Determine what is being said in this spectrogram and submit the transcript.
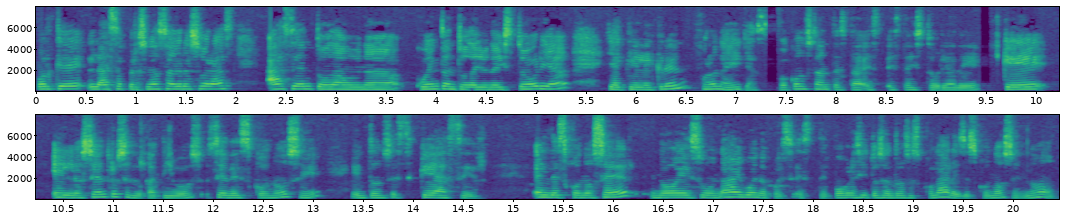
porque las personas agresoras hacen toda una, cuentan toda una historia y a quien le creen fueron a ellas. Fue constante esta, esta historia de que en los centros educativos se desconoce entonces qué hacer. El desconocer no es un, ay, bueno, pues este, pobrecitos centros escolares desconocen, no.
